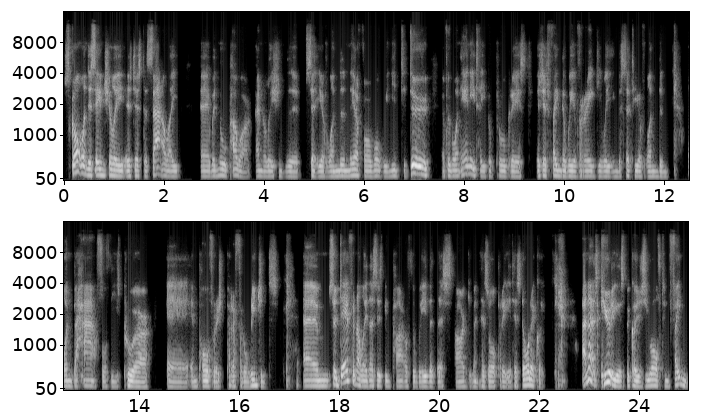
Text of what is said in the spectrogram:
Scotland essentially is just a satellite uh, with no power in relation to the City of London. Therefore, what we need to do, if we want any type of progress, is just find a way of regulating the City of London on behalf of these poor, uh, impoverished peripheral regions. Um, so, definitely, this has been part of the way that this argument has operated historically. And that's curious because you often find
